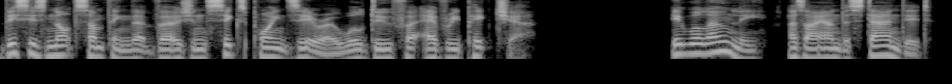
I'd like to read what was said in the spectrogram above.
This is not something that version 6.0 will do for every picture. It will only, as I understand it,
